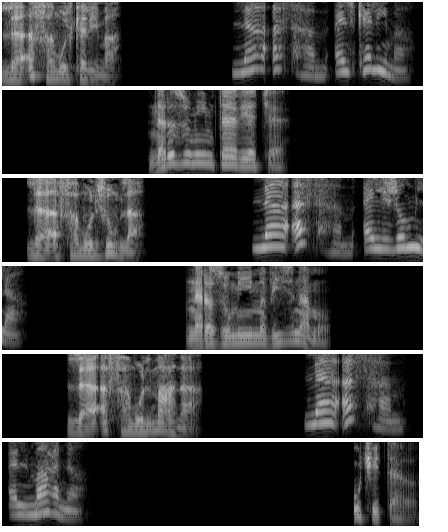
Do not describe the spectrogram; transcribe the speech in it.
لا أفهم الكلمة. لا أفهم الكلمة. té větě. لا أفهم الجملة. لا أفهم الجملة. Nerozumím významu. لا أفهم المعنى. لا أفهم المعنى. Učitel.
